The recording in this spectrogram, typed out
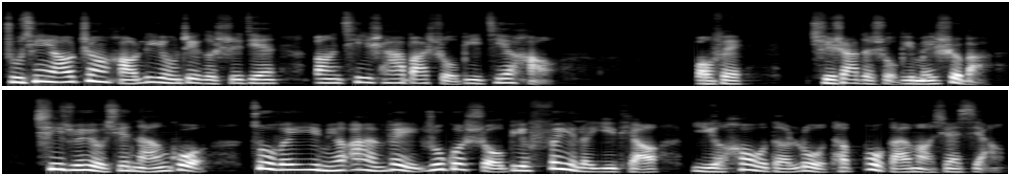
楚清瑶正好利用这个时间帮七杀把手臂接好。王妃，七杀的手臂没事吧？七绝有些难过。作为一名暗卫，如果手臂废了一条，以后的路他不敢往下想。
